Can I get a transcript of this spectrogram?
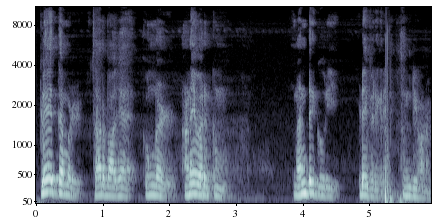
பிளே தமிழ் சார்பாக உங்கள் அனைவருக்கும் நன்றி கூறி விடைபெறுகிறேன். நன்றி வணக்கம்.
